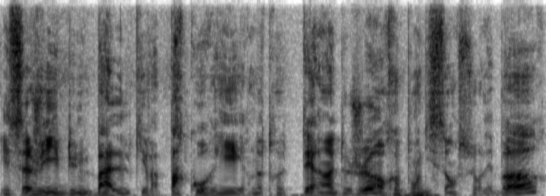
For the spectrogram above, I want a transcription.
il s'agit d'une balle qui va parcourir notre terrain de jeu en rebondissant sur les bords,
